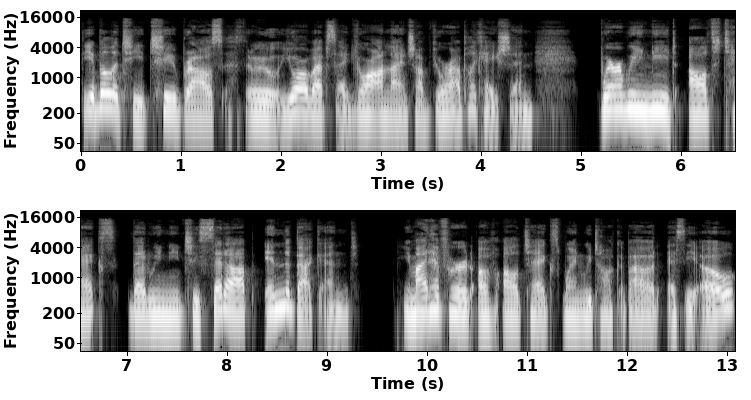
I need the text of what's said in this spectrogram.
the ability to browse through your website, your online shop, your application, where we need alt text that we need to set up in the backend. You might have heard of alt text when we talk about SEO,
